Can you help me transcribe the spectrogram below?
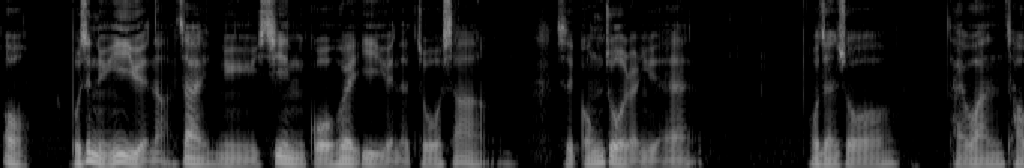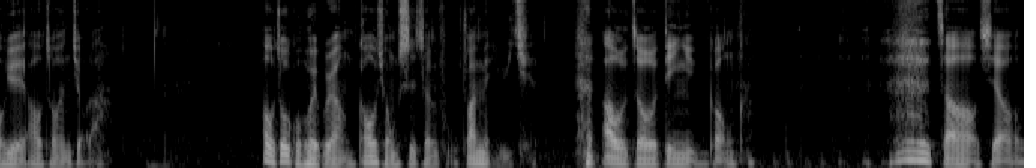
哦，不是女议员啊，在女性国会议员的桌上是工作人员。我只能说，台湾超越澳洲很久啦。澳洲国会不让，高雄市政府专美于前。澳洲丁允恭，超好笑。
